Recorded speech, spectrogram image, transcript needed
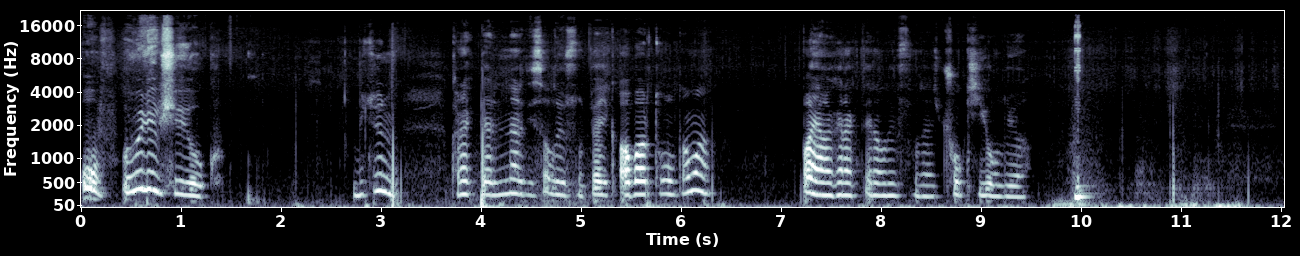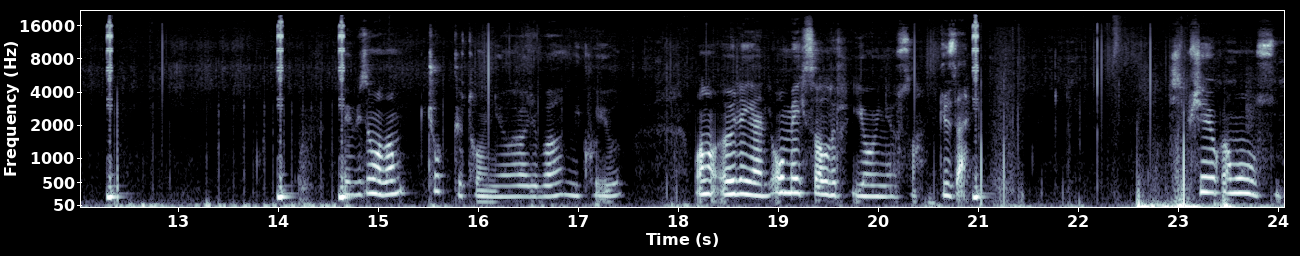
of öyle bir şey yok. Bütün karakterleri neredeyse alıyorsunuz. Belki abartı oldu ama bayağı karakter alıyorsunuz. Yani çok iyi oluyor. Ve bizim adam çok kötü oynuyor galiba Miko'yu. Bana öyle geldi. O Max alır iyi oynuyorsa. Güzel. Hiçbir şey yok ama olsun.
